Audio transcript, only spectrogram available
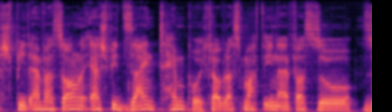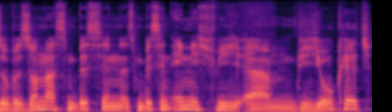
spielt einfach so, er spielt sein Tempo. Ich glaube, das macht ihn einfach so so besonders ein bisschen, ist ein bisschen ähnlich wie, ähm, wie Jokic,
